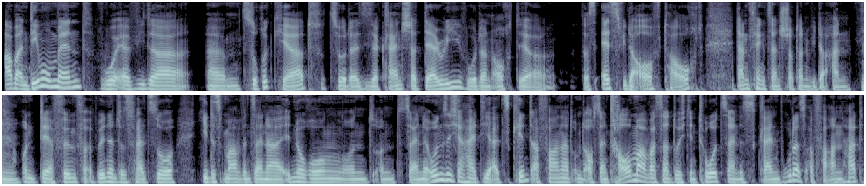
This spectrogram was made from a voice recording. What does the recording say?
Aber in dem Moment, wo er wieder ähm, zurückkehrt zu dieser kleinen Stadt Derry, wo dann auch der das S wieder auftaucht, dann fängt sein Stottern wieder an. Mhm. Und der Film verbindet es halt so, jedes Mal, wenn seine Erinnerungen und, und seine Unsicherheit, die er als Kind erfahren hat und auch sein Trauma, was er durch den Tod seines kleinen Bruders erfahren hat,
